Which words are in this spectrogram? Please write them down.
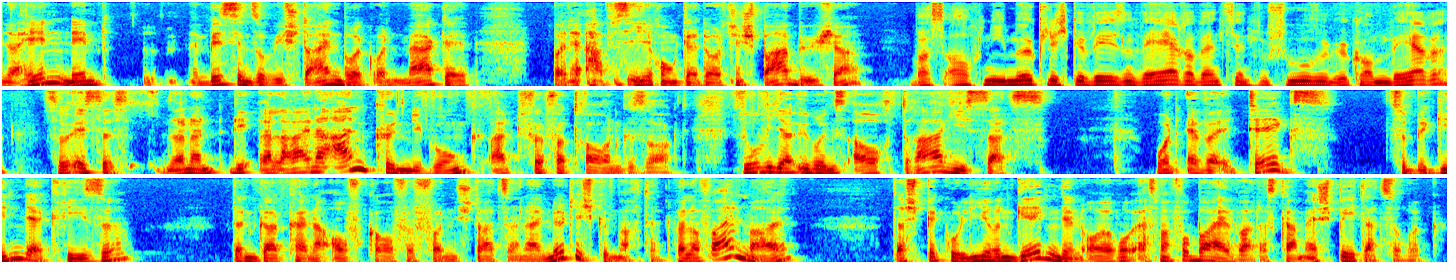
dahin, nehmt ein bisschen so wie Steinbrück und Merkel bei der Absicherung der deutschen Sparbücher. Was auch nie möglich gewesen wäre, wenn es denn zum Schule gekommen wäre. So ist es. Sondern die reine Ankündigung hat für Vertrauen gesorgt. So wie ja übrigens auch Draghis Satz, whatever it takes, zu Beginn der Krise dann gar keine Aufkaufe von Staatsanleihen nötig gemacht hat. Weil auf einmal das Spekulieren gegen den Euro erstmal vorbei war. Das kam erst später zurück.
